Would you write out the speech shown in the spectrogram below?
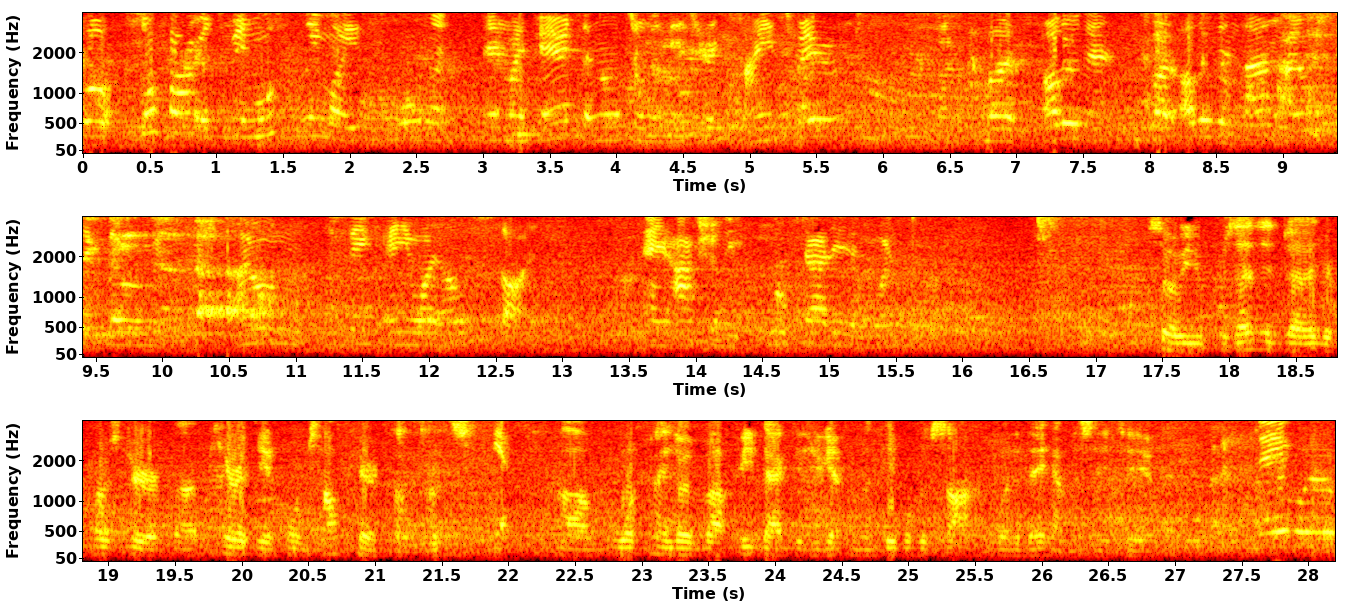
Well, so far it's been mostly my school and my parents, and also the district science fair. But other than but other than that, I don't think they. I don't think anyone else saw it and actually looked at it and went through it. So you presented uh, your poster uh, here at the Informs Healthcare Conference. Yes. Um, what kind of uh, feedback did you get from the people who saw it? What did they have to say to you? They were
